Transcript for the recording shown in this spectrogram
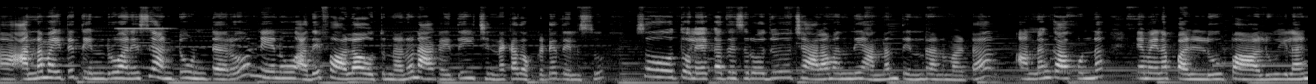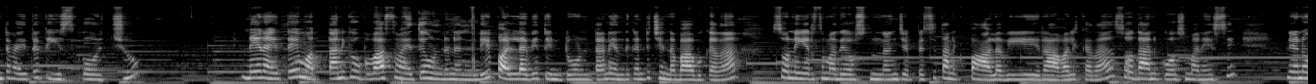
అన్నం అయితే తినరు అనేసి అంటూ ఉంటారు. నేను అదే ఫాలో అవుతున్నాను. నాకైతే ఈ చిన్న కథ ఒక్కటే తెలుసు. సో తొలి ఏకాదశి రోజు చాలామంది అన్నం తినరు అనమాట అన్నం కాకుండా ఏమైనా పళ్ళు పాలు ఇలాంటివి అయితే తీసుకోవచ్చు. నేనైతే మొత్తానికి ఉపవాసం అయితే ఉండనండి. పళ్ళు అవి తింటూ ఉంటాను. ఎందుకంటే చిన్న బాబు కదా. సో నీరసం అది వస్తుందని చెప్పేసి తనకి పాలు అవి రావాలి కదా. సో దానికోసం అనేసి నేను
